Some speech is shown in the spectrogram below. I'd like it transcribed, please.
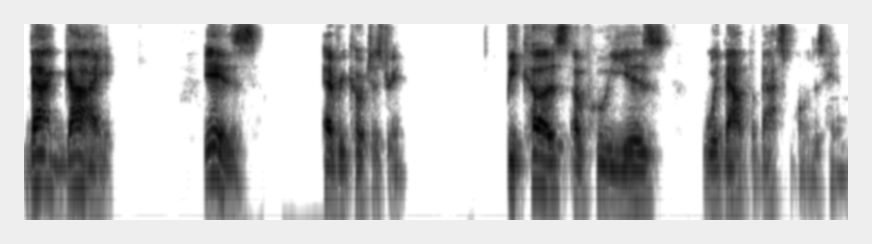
that guy is every coach's dream because of who he is without the basketball in his hand.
